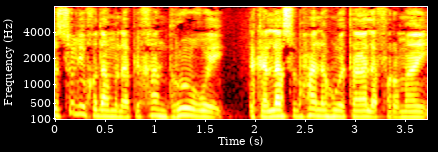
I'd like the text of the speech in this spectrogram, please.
رسول یې، خو دا منافقان دروغ وایي، لکه الله سبحانه وتعالی فرمایي.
